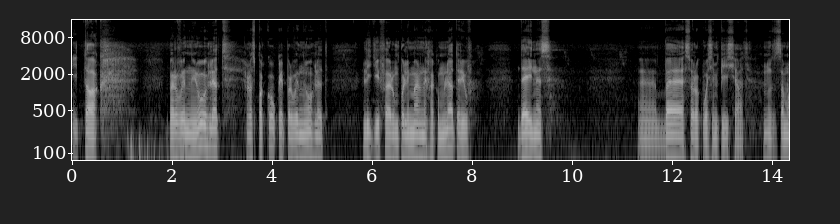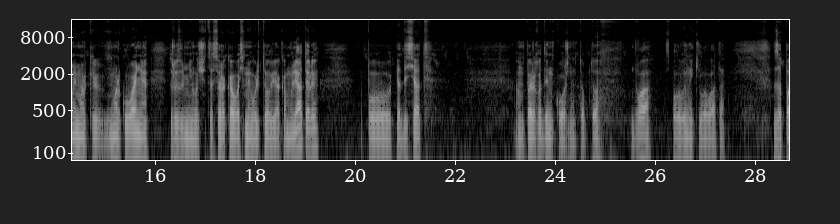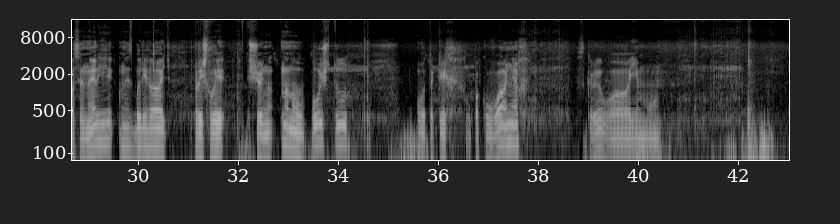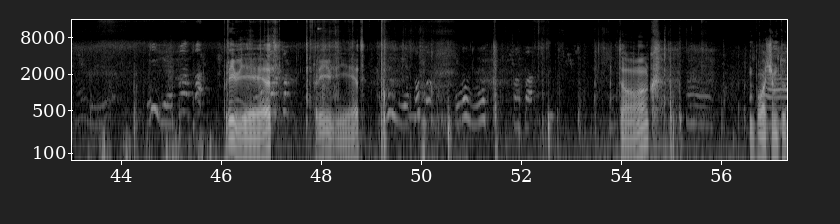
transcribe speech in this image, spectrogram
І так, первинний огляд, розпаковка і первинний огляд літій ферум полімерних акумуляторів Дейнес B4850. Ну, з самої марки, маркування зрозуміло, що це 48 вольтові акумулятори по 50 ампер годин кожний. Тобто 2,5 кВт запас енергії вони зберігають. Прийшли щойно на нову почту. У таких упакуваннях. Скриваємо. Привіт. Привіт. Так. Бачимо тут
